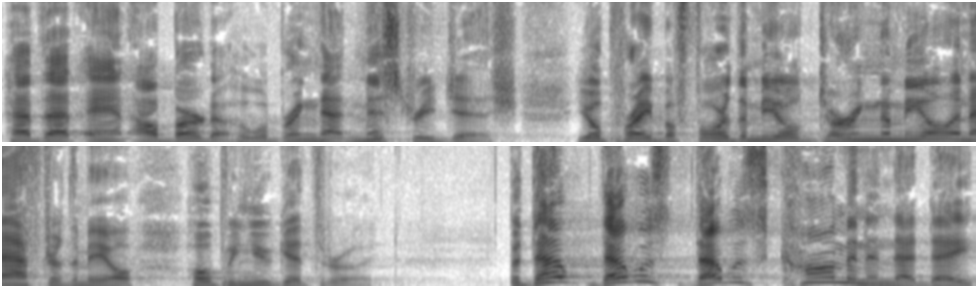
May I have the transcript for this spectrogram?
have that Aunt Alberta who will bring that mystery dish. You'll pray before the meal, during the meal, and after the meal, hoping you get through it. But that, that, was, that was common in that day.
